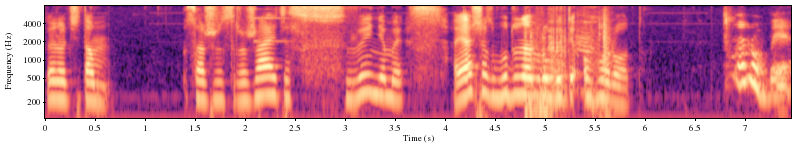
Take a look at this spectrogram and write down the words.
Коротше, там Саша сражається з свинями, а я зараз буду нам робити огород. Роби.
